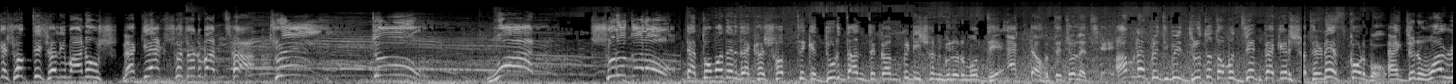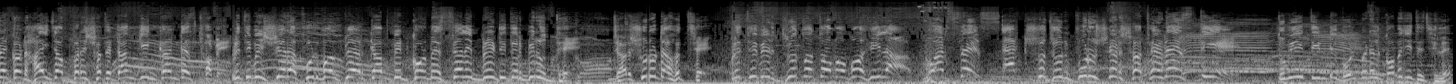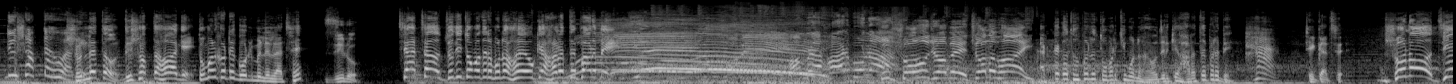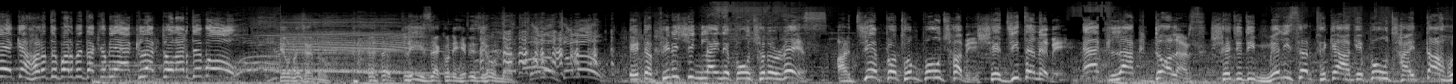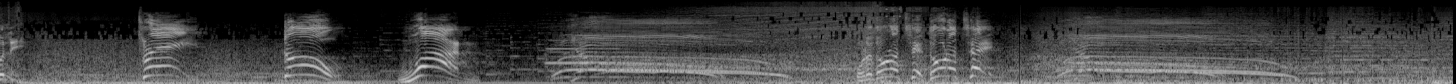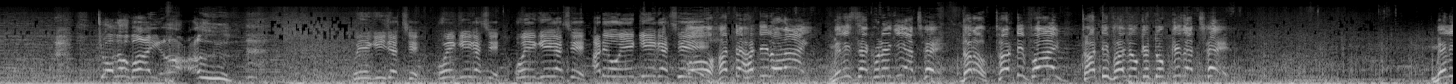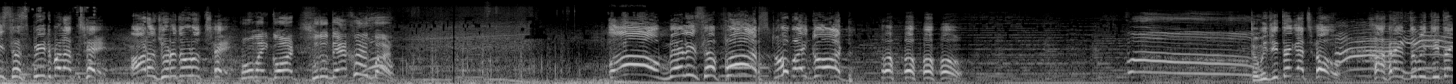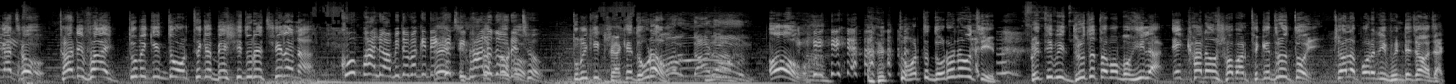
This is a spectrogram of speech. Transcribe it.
থেকে শক্তিশালী মানুষ নাকি একশো জন বাচ্চা? থ্রি টু ওয়ান শুরু করো। এটা তোমাদের দেখা সব থেকে দুর্দান্ত কম্পিটিশনগুলোর মধ্যে একটা হতে চলেছে। আমরা পৃথিবীর দ্রুততম জেট প্যাকের সাথে রেস করব। একজন ওয়ার্ল্ড রেকর্ড হাই জাম্পারের সাথে ডাঙ্কিং কন্টেস্ট হবে। পৃথিবীর সেরা ফুটবল প্লেয়ার কম্পিট করবে সেলিব্রিটিদের বিরুদ্ধে। যার শুরুটা হচ্ছে, পৃথিবীর দ্রুততম মহিলা ভার্সেস একশো জন পুরুষের সাথে রেস দিয়ে। তুমি এই তিনটে গোল্ড মেডেল কবে জিতেছিলে? দুই সপ্তাহ আগে। শুনলে তো? দু সপ্তাহ আগে। তোমার কটা গোল্ড মেডেল আছে? জিরো চাচাও যদি তোমাদের মনে হয় ওকে হারাতে পারবে। আমরা হারবো না। খুব সহজ হবে। চলো ভাই। একটা কথা বলো তোমার কি মনে হয় ওদেরকে হারাতে পারবে? হ্যাঁ। ঠিক আছে। শোনো যে একে হারাতে পারবে তাকে আমি এক লাখ ডলার দেব। কেউ না জানো। প্লিজ এখন হেরে যেও না। চলো এটা ফিনিশিং লাইনে পৌঁছানোর রেস আর যে প্রথম পৌঁছাবে, সে জিতে নেবে। এক লাখ ডলার সে যদি মেলিসার থেকে আগে পৌঁছায়, তাহলে। টু ওয়ান ওরা দৌড়াচ্ছে দৌড়াচ্ছে। চলো ভাই ও এগিয়ে যাচ্ছে ও এগিয়ে গেছে ও এগিয়ে গেছে আরে ও এগিয়ে গেছে। ও হাড্ডাহাড্ডি লড়াই। মেলিসা এখন এগিয়ে আছে। দাঁড়াও thirty five thirty five okay টপকে যাচ্ছে। মেলিসা স্পিড বাড়াচ্ছে আরও জোরে দৌড়চ্ছে। ও মাই গড শুধু দেখো একবার। ও Melissa first oh my god! তুমি জিতে গেছো। আরে তুমি জিতে গেছো। থার্টি ফাইভ তুমি কিন্তু ওর থেকে বেশি দূরে ছিলে না। খুব ভালো আমি তোমাকে দেখেছি ভালো দৌড়েছো। তুমি কি ট্র্যাকে দৌড়াও? দারুণ! ও তোমার তো দৌড়ানো উচিত। পৃথিবীর দ্রুততম মহিলা এখানেও সবার থেকে দ্রুতই। চলো পরের ইভেন্টে যাওয়া যাক।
